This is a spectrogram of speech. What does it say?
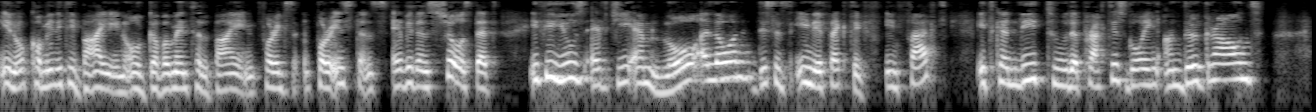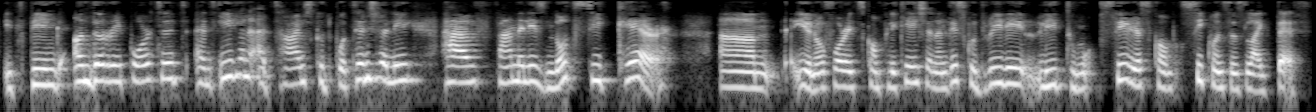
you know community buy-in or governmental buy-in. For instance, evidence shows that if you use FGM law alone, this is ineffective. In fact, it can lead to the practice going underground it's being underreported and even at times could potentially have families not seek care, um, you know, for its complication. And this could really lead to serious consequences like death.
